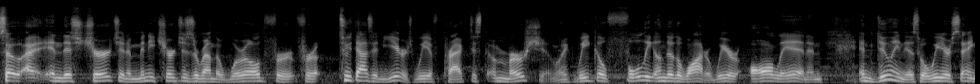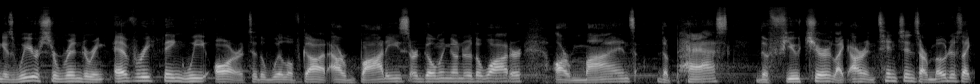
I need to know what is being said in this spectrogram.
So, uh, in this church and in many churches around the world for, for 2,000 years, we have practiced immersion. Like we go fully under the water. We are all in. And in doing this, what we are saying is we are surrendering everything we are to the will of God. Our bodies are going under the water, our minds, the past, the future, like our intentions, our motives, like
